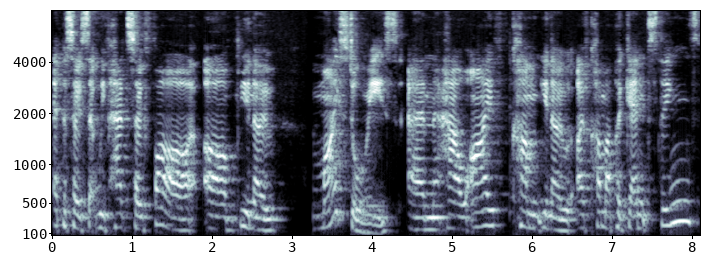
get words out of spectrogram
episodes that we've had so far are, you know, my stories and how I've come, you know, I've come up against things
